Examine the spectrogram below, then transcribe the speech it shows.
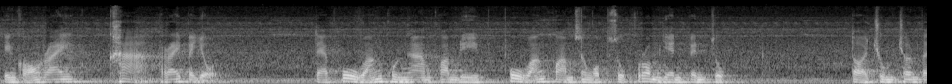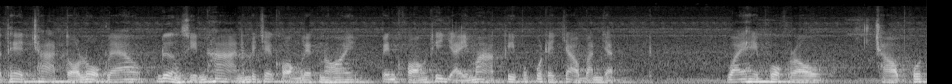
เป็นของไร้ค่าไร้ประโยชน์ แต่ผู้หวังคุณงามความดี ผู้หวังความสงบสุขร่มเย็นเป็นสุข ต่อชุมชนประเทศชาติต่อโลกแล้ว เรื่องศีลห้านั้นไม่ใช่ของเล็กน้อย เป็นของที่ใหญ่มากที่พระพุทธเจ้าบัญญัติ ไว้ให้พวกเราชาวพุทธ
